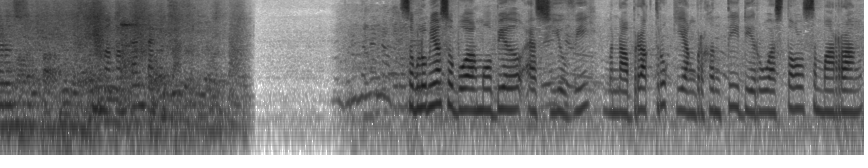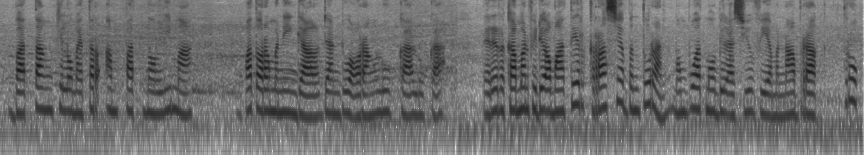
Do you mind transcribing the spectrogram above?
terus dimakamkan tadi pagi Sebelumnya sebuah mobil SUV menabrak truk yang berhenti di ruas tol Semarang Batang kilometer 405. Empat orang meninggal dan dua orang luka-luka. Dari rekaman video amatir, kerasnya benturan membuat mobil SUV yang menabrak truk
